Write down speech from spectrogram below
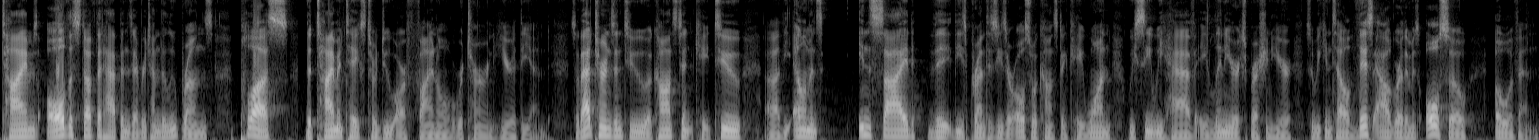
times all the stuff that happens every time the loop runs, plus the time it takes to do our final return here at the end. So that turns into a constant, k2. Uh, the elements inside the, these parentheses are also a constant k1. We see we have a linear expression here, so we can tell this algorithm is also O of n.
